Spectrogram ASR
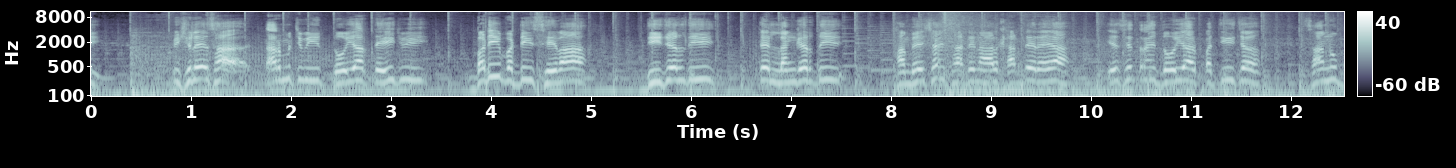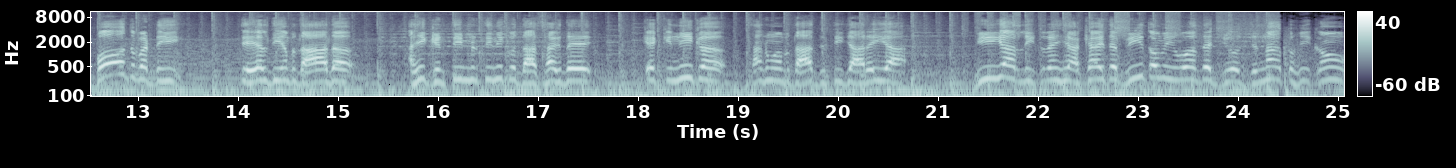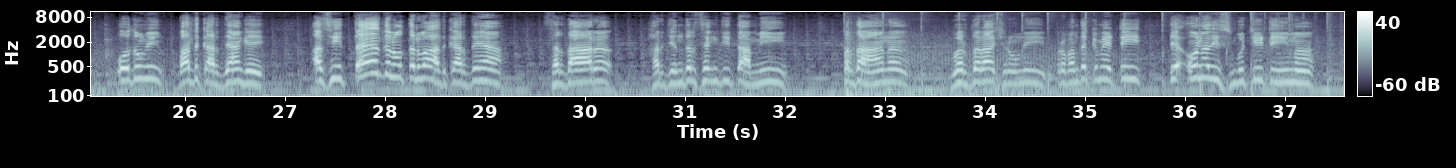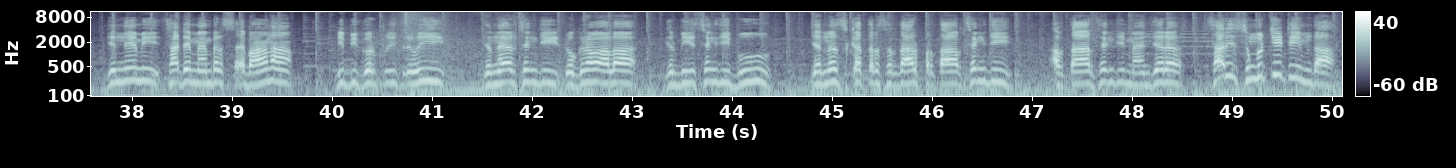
ਪਿਛਲੇ ਸਾ- ਟਰਮ ਚ ਵੀ 2023 ਚ ਵੀ ਬੜੀ ਵੱਡੀ ਸੇਵਾ ਡੀਜ਼ਲ ਦੀ ਤੇ ਲੰਗਰ ਦੀ ਹਮੇਸ਼ਾ ਹੀ ਸਾਡੇ ਨਾਲ ਖੜਦੇ ਰਹੇ ਆ। ਇਸੇ ਤਰ੍ਹਾਂ ਹੀ 2025 ਚ ਸਾਨੂੰ ਬਹੁਤ ਵੱਡੀ ਤੇਲ ਦੀ ਇਮਦਾਦ ਅਸੀਂ ਗਿਣਤੀ ਮਿਣਤੀ ਨਹੀਂ ਕੋਈ ਦੱਸ ਸਕਦੇ। ਕਿ ਕਿੰਨੀ ਕੁ ਸਾਨੂੰ ਇਮਦਾਦ ਦਿੱਤੀ ਜਾ ਰਹੀ ਆ? 20000 ਲੀਟਰ ਅਸੀਂ ਆਖਿਆ ਸੀ ਤੇ 20 ਤੋਂ ਵੀ ਉਹਦੇ ਜੋ ਜਿੰਨਾ ਤੁਸੀਂ ਕਹੋ, ਉਦੋਂ ਵੀ ਵੱਧ ਕਰ ਦਿਆਂਗੇ। ਅਸੀਂ ਤਹਿ ਦਿਲੋਂ ਧੰਨਵਾਦ ਕਰਦੇ ਹਾਂ ਸਰਦਾਰ ਹਰਜਿੰਦਰ ਸਿੰਘ ਜੀ ਧਾਮੀ, ਪ੍ਰਧਾਨ ਗੁਰਦੁਆਰਾ ਸ਼੍ਰੋਮਣੀ ਪ੍ਰਬੰਧਕ ਕਮੇਟੀ ਤੇ ਉਹਨਾਂ ਦੀ ਸਮੁੱਚੀ ਟੀਮ, ਜਿੰਨੇ ਵੀ ਸਾਡੇ ਮੈਂਬਰ ਸਹਿਬਾਨ ਆ, ਬੀਬੀ ਗੁਰਪ੍ਰੀਤ ਰੋਹੀ, ਜਰਨੈਲ ਸਿੰਘ ਜੀ ਡੋਗਰਾਵਾਲਾ, ਗੁਰਮੀਤ ਸਿੰਘ ਜੀ ਬੂ, ਜਨਰਲ ਸਕੱਤਰ ਸਰਦਾਰ ਪ੍ਰਤਾਪ ਸਿੰਘ ਜੀ ਅਵਤਾਰ ਸਿੰਘ ਜੀ ਮੈਨੇਜਰ, ਸਾਰੀ ਸਮੁੱਚੀ ਟੀਮ ਦਾ,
